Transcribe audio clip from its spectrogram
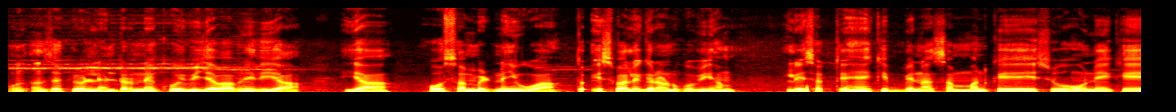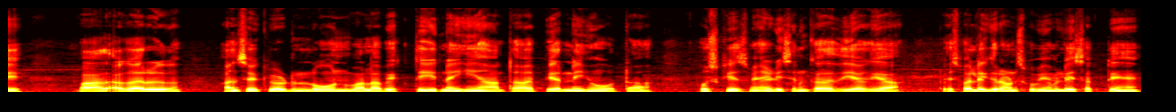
उन अनसिक्योर्ड लेंडर ने कोई भी जवाब नहीं दिया या वो सबमिट नहीं हुआ तो इस वाले ग्राउंड को भी हम ले सकते हैं कि बिना सम्मन के इशू होने के बाद अगर अनसिक्योर्ड लोन वाला व्यक्ति नहीं आता अपेयर नहीं होता, उस केस में एडिशन कर दिया गया तो इस वाले ग्राउंड्स को भी हम ले सकते हैं।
